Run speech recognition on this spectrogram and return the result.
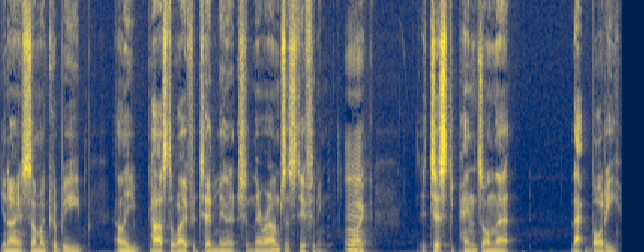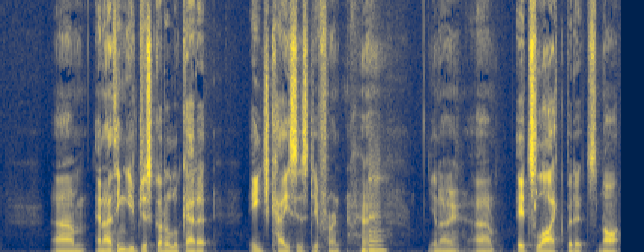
you know, someone could be only passed away for ten minutes and their arms are stiffening. Like, it just depends on that that body. Um, and I think you've just got to look at it. Each case is different. you know, um, it's like, but it's not.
